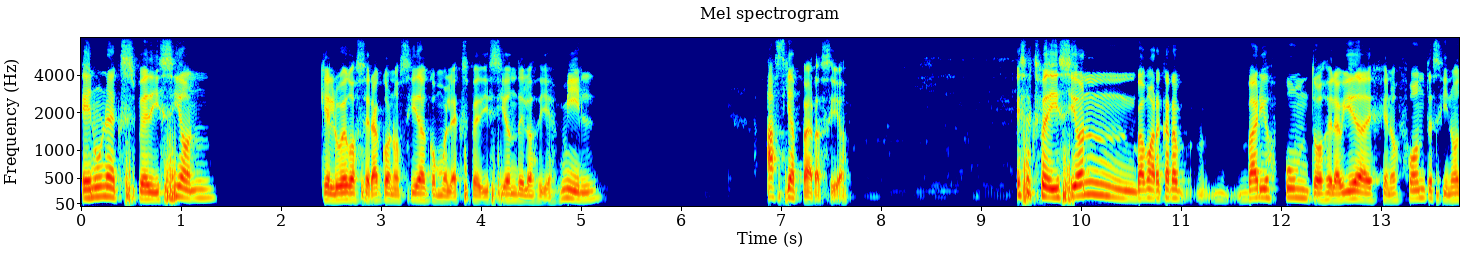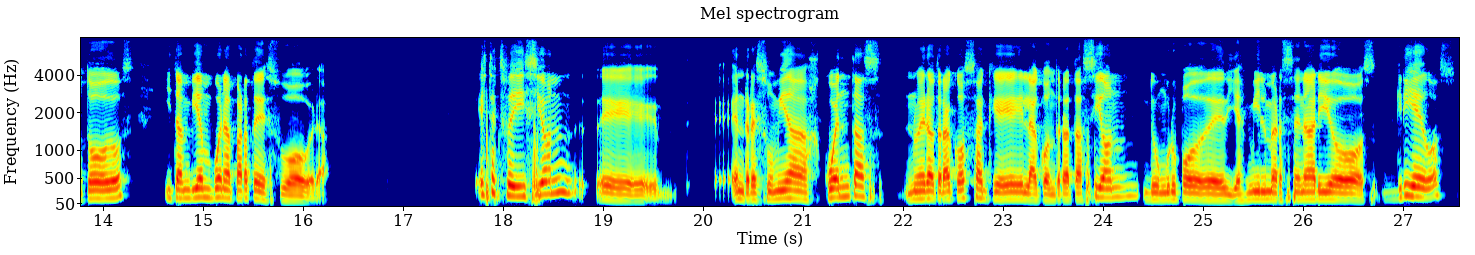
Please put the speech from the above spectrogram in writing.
en una expedición que luego será conocida como la expedición de los 10.000 hacia Persia. Esa expedición va a marcar varios puntos de la vida de Genofonte, si no todos, y también buena parte de su obra. Esta expedición, eh, en resumidas cuentas, no era otra cosa que la contratación de un grupo de 10.000 mercenarios griegos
